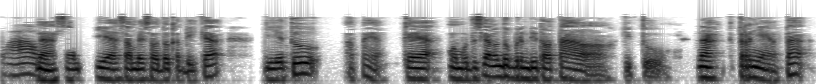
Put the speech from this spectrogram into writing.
Wow. Nah, sam ya sampai suatu ketika dia tuh apa ya, kayak memutuskan untuk berhenti total gitu. Nah, ternyata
